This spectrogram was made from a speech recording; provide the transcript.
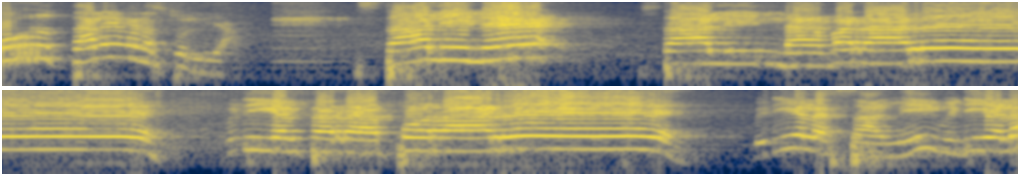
ஒரு தலைவனை சொல்லியா? ஸ்டாலின் ஸ்டாலின் வராரு விடியல் தர போறாரு. விடியல சாமி. விடியல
